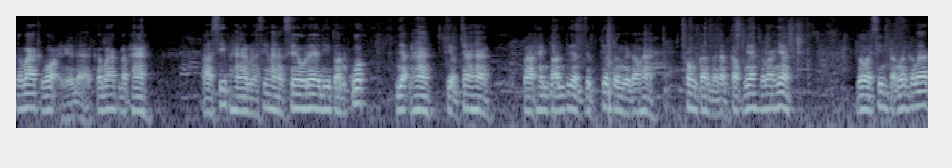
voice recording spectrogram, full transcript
Các bác gọi để, để các bác đặt hàng à, ship hàng là ship hàng COD đi toàn quốc nhận hàng kiểm tra hàng và thanh toán tiền trực tiếp cho người giao hàng. Không cần phải đặt cọc nhé các bác nhé. Rồi xin cảm ơn các bác.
